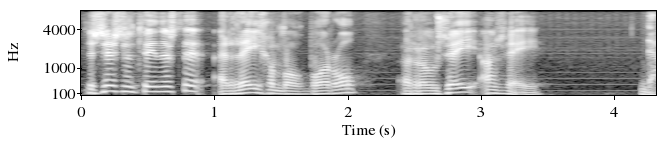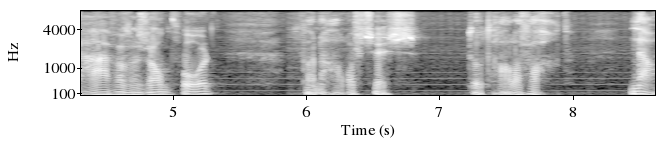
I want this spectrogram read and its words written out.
De 26e, Regenboogborrel, Rosé aan Zee. De haven van Zandvoort, van half zes tot half acht. Nou,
